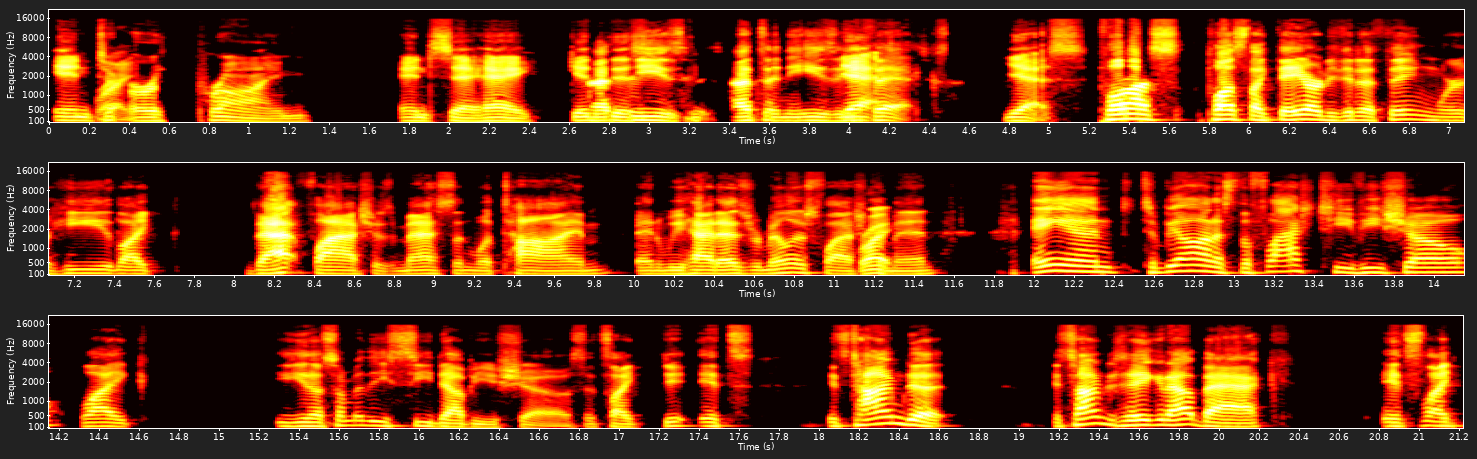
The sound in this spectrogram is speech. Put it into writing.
into right. Earth Prime and say, hey, get That's this. Easy. That's an easy yes. fix. Yes. Plus, plus, like they already did a thing where he like that Flash is messing with time, and we had Ezra Miller's Flash right. come in. And to be honest, the Flash TV show, like you know some of these CW shows. It's like it's it's time to it's time to take it out back. It's like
